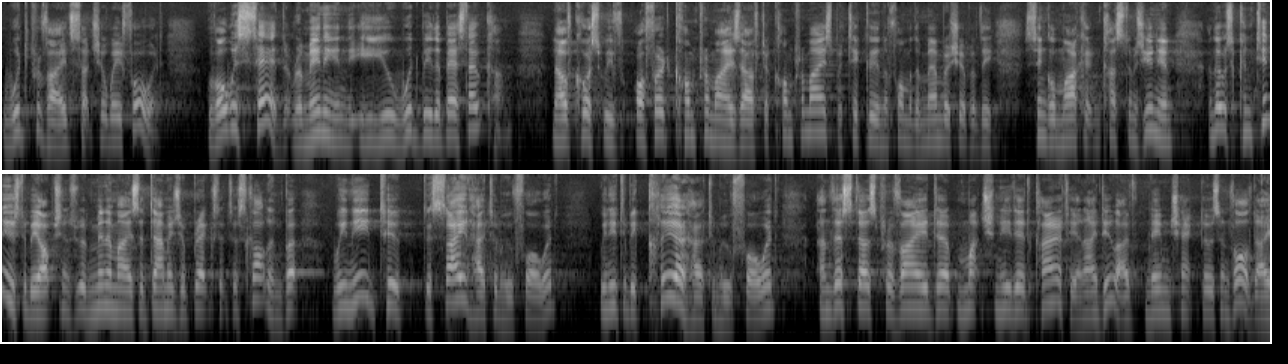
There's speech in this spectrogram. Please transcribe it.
would provide such a way forward. We've always said that remaining in the EU would be the best outcome. Now, of course, we've offered compromise after compromise, particularly in the form of the membership of the Single Market and Customs Union, and those continues to be options that would minimise the damage of Brexit to Scotland. But we need to decide how to move forward, We need to be clear how to move forward, and this does provide uh, much needed clarity. And I do, I've name checked those involved. I,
